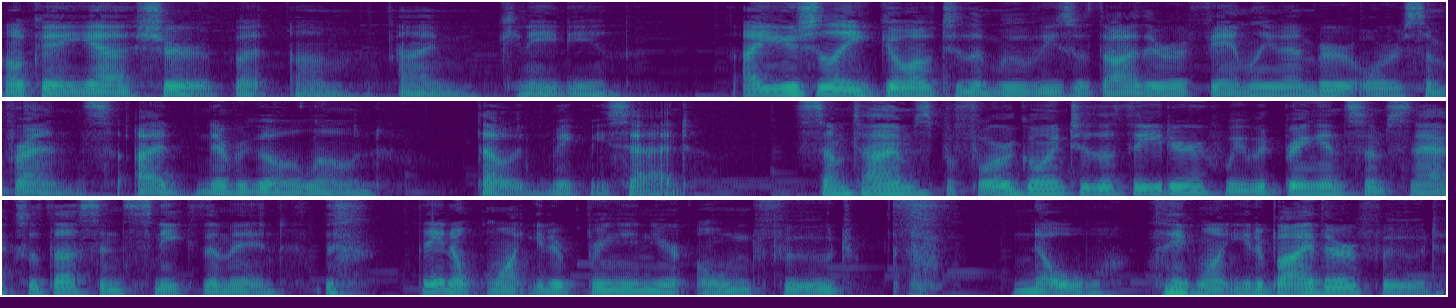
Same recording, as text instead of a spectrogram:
Okay, yeah, sure, but um, I'm Canadian. I usually go out to the movies with either a family member or some friends. I'd never go alone. That would make me sad. Sometimes before going to the theater, we would bring in some snacks with us and sneak them in. they don't want you to bring in your own food. no, they want you to buy their food.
